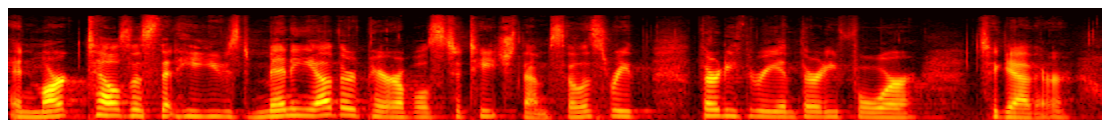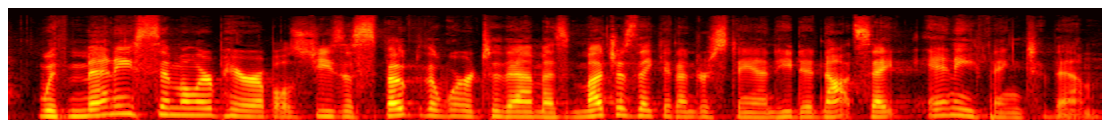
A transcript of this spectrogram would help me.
and Mark tells us that he used many other parables to teach them. So let's read 33 and 34 together. With many similar parables, Jesus spoke the word to them as much as they could understand. He did not say anything to them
